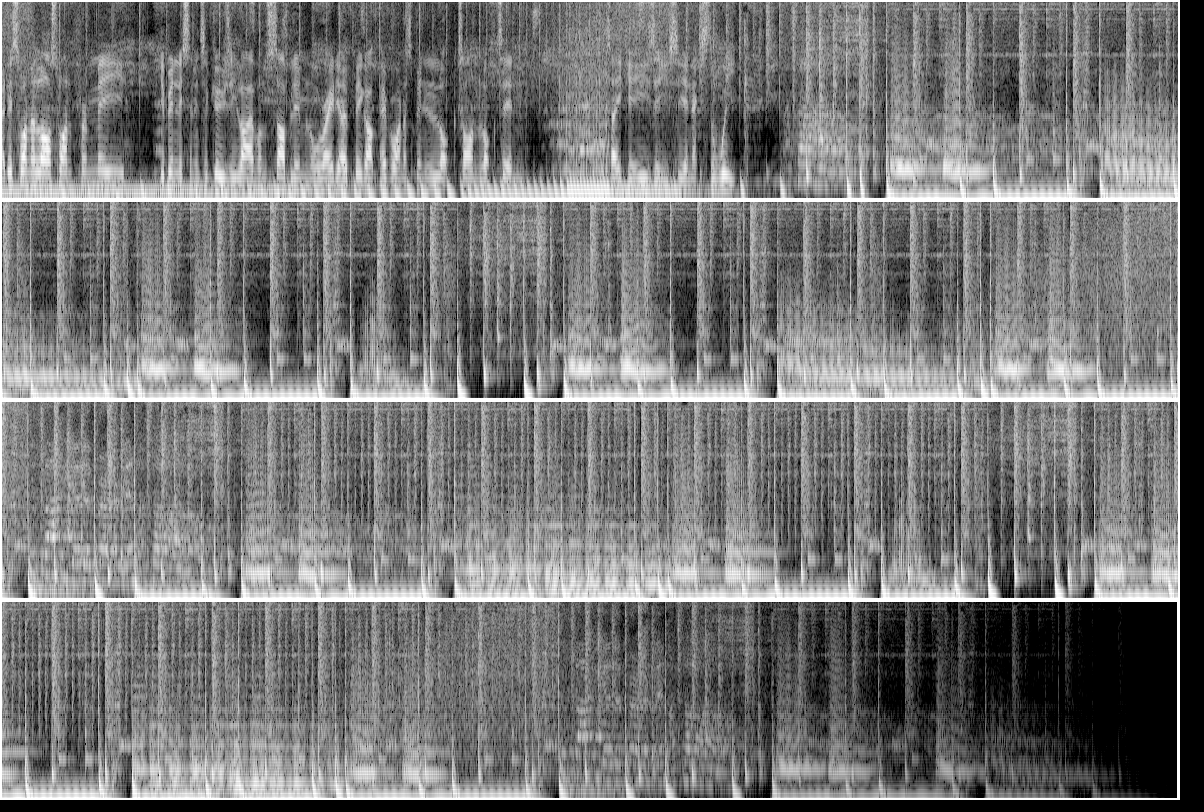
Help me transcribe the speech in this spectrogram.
Right, this one, the last one from me. You've been listening to Guzi live on Subliminal Radio. Big up everyone that's been locked on, locked in. Take it easy. See you next week.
